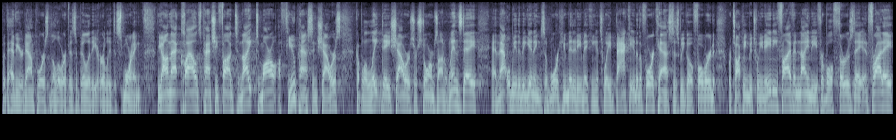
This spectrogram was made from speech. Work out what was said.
with the heavier downpours and the lower visibility visibility early this morning. Beyond that, clouds, patchy fog tonight. Tomorrow, a few passing showers, a couple of late day showers or storms on Wednesday, and that will be the beginnings of more humidity making its way back into the forecast as we go forward. We're talking between 85 and 90 for both Thursday and Friday.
